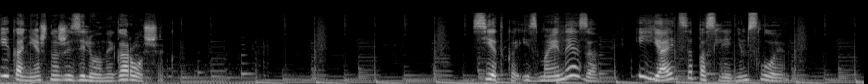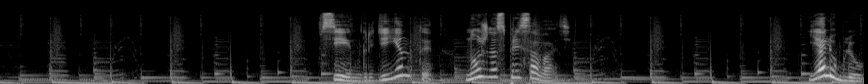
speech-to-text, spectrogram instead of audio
И, конечно же, зеленый горошек. Сетка из майонеза и яйца последним слоем. Все ингредиенты нужно спрессовать. Я люблю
